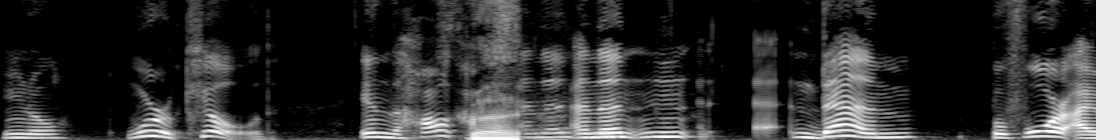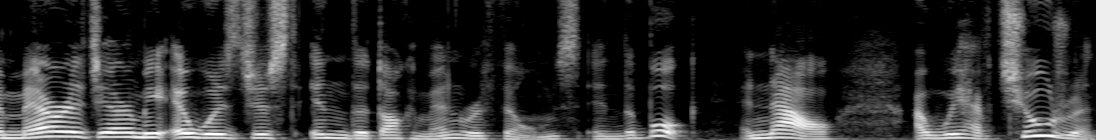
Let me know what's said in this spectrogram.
you know, were killed in the Holocaust, and then and then and then before I married Jeremy, it was just in the documentary films in the book, and now uh, we have children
